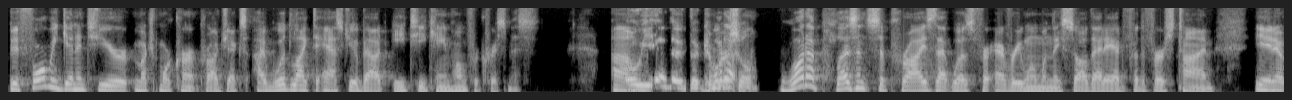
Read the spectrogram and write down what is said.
Before we get into your much more current projects, I would like to ask you about ET Came Home for Christmas. Um, oh, yeah. The, the commercial. What a, what a pleasant surprise that was for everyone when they saw that ad for the first time. You know,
